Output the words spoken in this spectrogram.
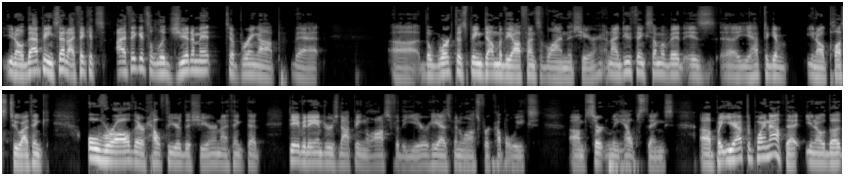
you know, that being said, I think it's I think it's legitimate to bring up that uh, the work that's being done with the offensive line this year, and I do think some of it is uh, you have to give you know plus two. I think overall they're healthier this year, and I think that David Andrews not being lost for the year, he has been lost for a couple weeks. Um, certainly helps things, uh, but you have to point out that you know the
